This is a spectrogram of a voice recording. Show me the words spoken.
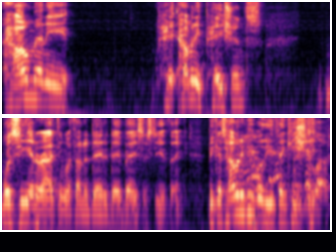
How many, pa- how many patients was he interacting with on a day to day basis? Do you think? Because how many people do you think he? Shitload.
